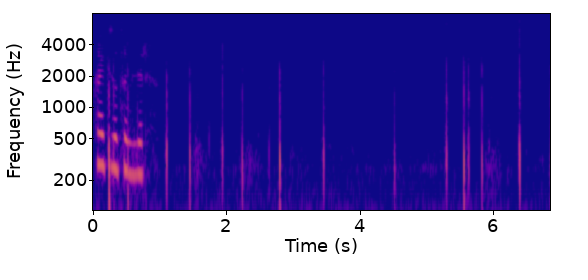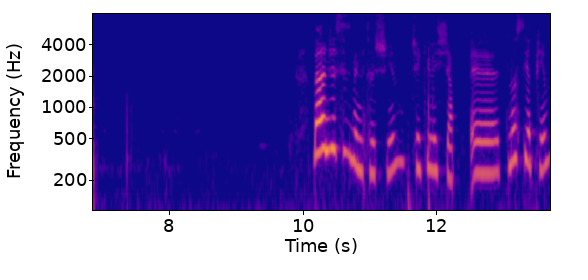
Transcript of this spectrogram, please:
Herkes atabilir. Bence siz beni taşıyın. Çekiliş yap. Ee, nasıl yapayım?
